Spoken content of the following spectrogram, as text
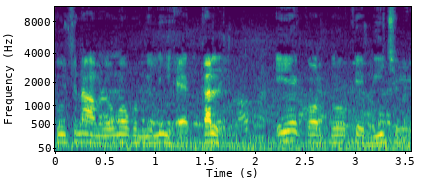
सूचना हम लोगों को मिली है कल एक और दो के बीच में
